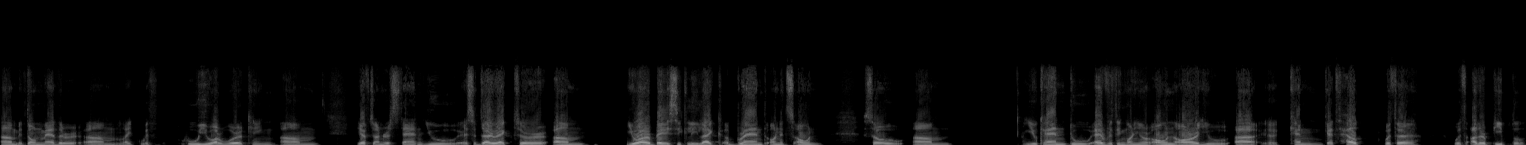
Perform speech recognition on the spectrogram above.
um, it don't matter um, like with who you are working um, you have to understand you as a director um, you are basically like a brand on its own. So you can do everything on your own or you uh, uh can get help with a with other people.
